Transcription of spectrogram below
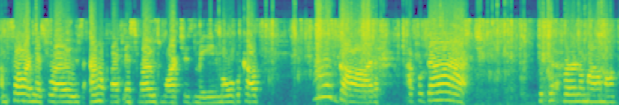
I'm sorry, Miss Rose. I don't think Miss Rose watches me anymore because, oh, God, I forgot to put her and her mama.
